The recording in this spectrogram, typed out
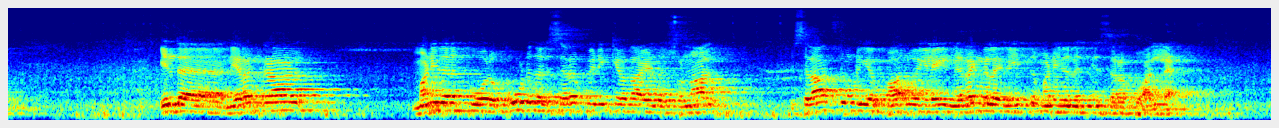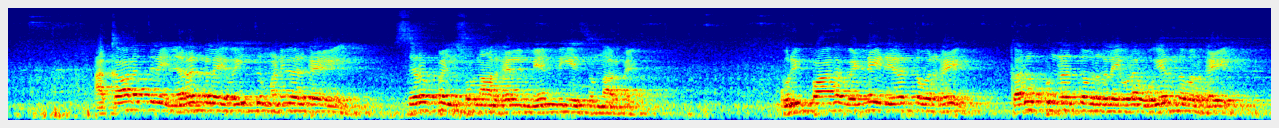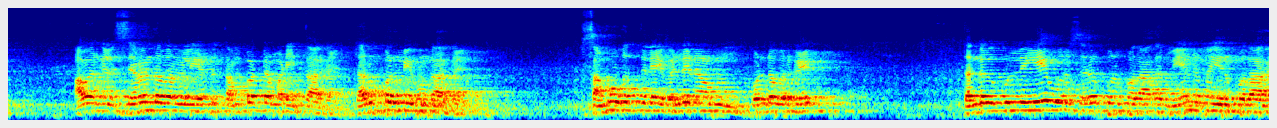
இந்த நிறங்களால் மனிதனுக்கு ஒரு கூடுதல் சிறப்பு இருக்கிறதா என்று சொன்னால் இஸ்லாத்தினுடைய பார்வையிலே நிறங்களை வைத்து மனிதனுக்கு சிறப்பு அல்ல. அக்காலத்திலே நிறங்களை வைத்து மனிதர்கள் சிறப்பை சொன்னார்கள் மேன்மையை சொன்னார்கள். குறிப்பாக வெள்ளை நிறத்தவர்கள் கருப்பு நிறத்தவர்களை விட உயர்ந்தவர்கள். அவர்கள் சிறந்தவர்கள் என்று தம்பட்டம் அடித்தார்கள் தருப்பன்மை கொண்டார்கள். சமூகத்திலே வெள்ளை நிறம் கொண்டவர்கள் தங்களுக்குள்ளேயே ஒரு சிறப்பு இருப்பதாக மேன்மை இருப்பதாக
